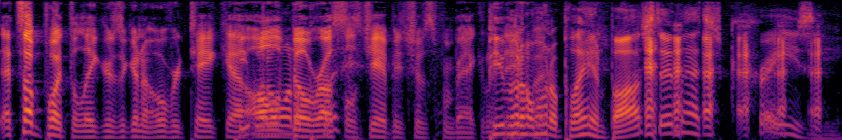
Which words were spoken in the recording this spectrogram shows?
at some point, the Lakers are going to overtake uh, all of Bill play. Russell's championships from back in the People don't want to play in Boston. That's crazy.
